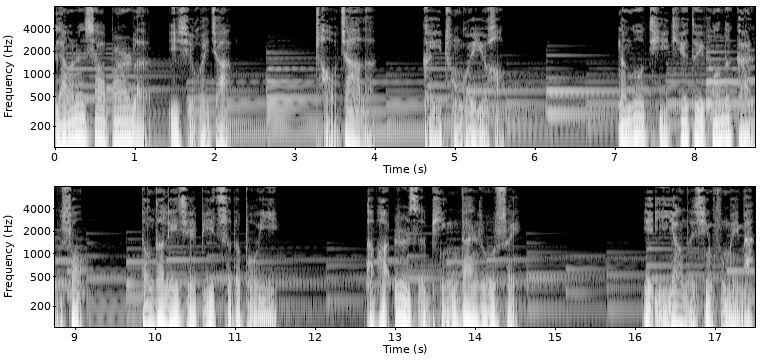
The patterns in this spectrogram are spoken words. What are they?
两个人下班了一起回家，吵架了可以重归于好，能够体贴对方的感受。懂得理解彼此的不易，哪怕日子平淡如水，也一样的幸福美满。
